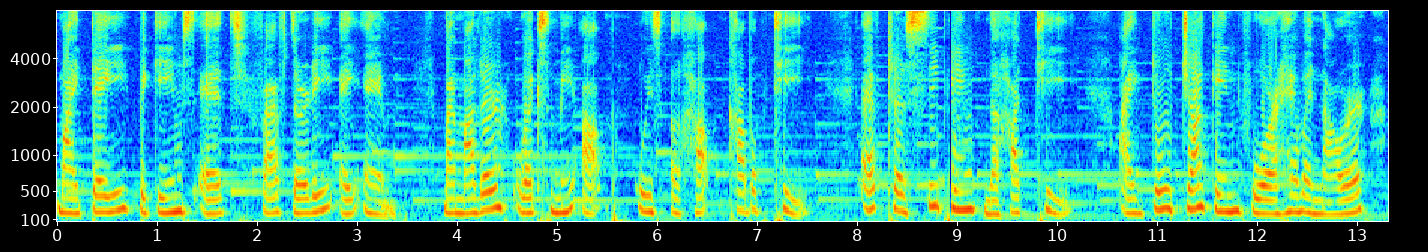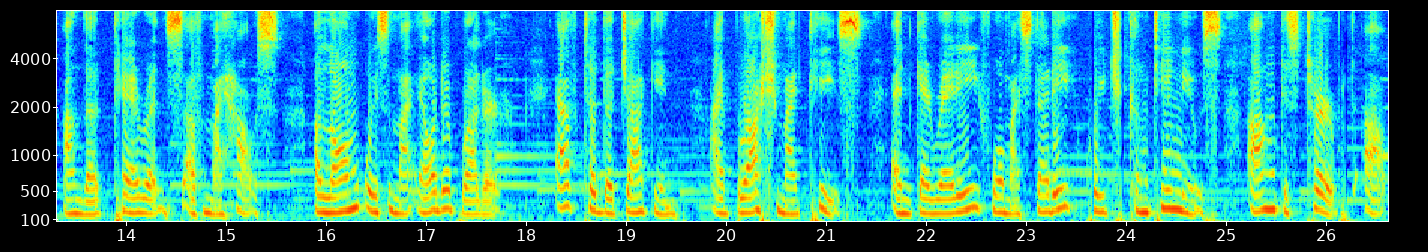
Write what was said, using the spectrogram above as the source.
My day begins at 5:30 a.m. My mother wakes me up with a hot cup of tea. After sipping the hot tea, I do jogging for half an hour on the terrace of my house, along with my elder brother. After the jogging, I brush my teeth and get ready for my study, which continues undisturbed up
